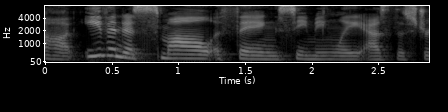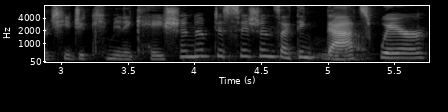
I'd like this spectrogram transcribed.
Uh, even as small a thing, seemingly, as the strategic communication of decisions, I think that's where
